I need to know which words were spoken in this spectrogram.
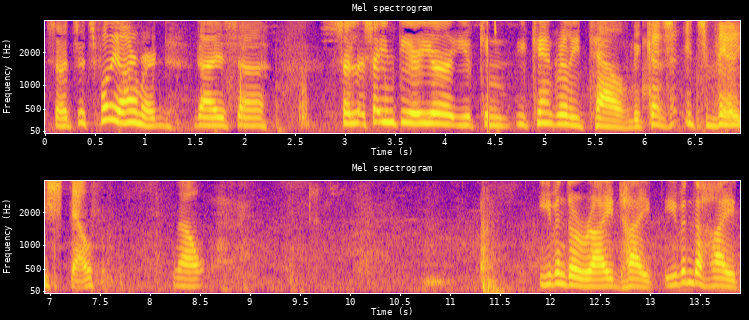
so it's, it's fully armored, guys. Uh, sa, sa interior, you can you can't really tell because it's very stealth. Now, even the ride height, even the height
